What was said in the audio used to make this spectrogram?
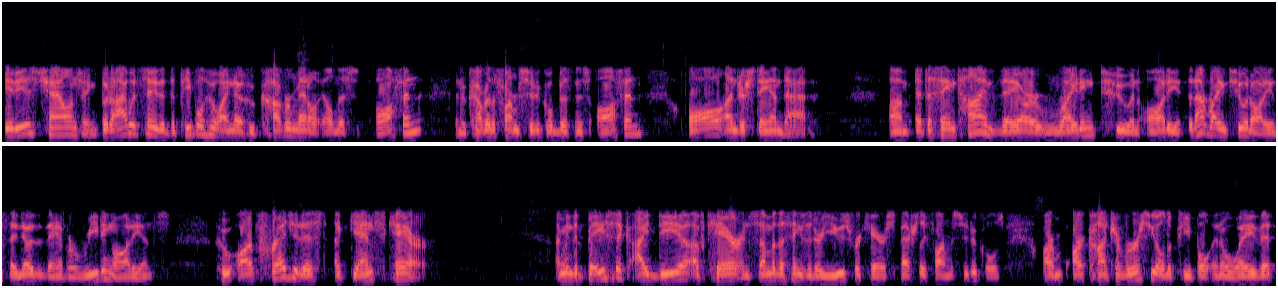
it is challenging, but I would say that the people who I know who cover mental illness often and who cover the pharmaceutical business often all understand that. Um, at the same time, they are writing to an audience. They're not writing to an audience. They know that they have a reading audience who are prejudiced against care. I mean, the basic idea of care and some of the things that are used for care, especially pharmaceuticals, are, are controversial to people in a way that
